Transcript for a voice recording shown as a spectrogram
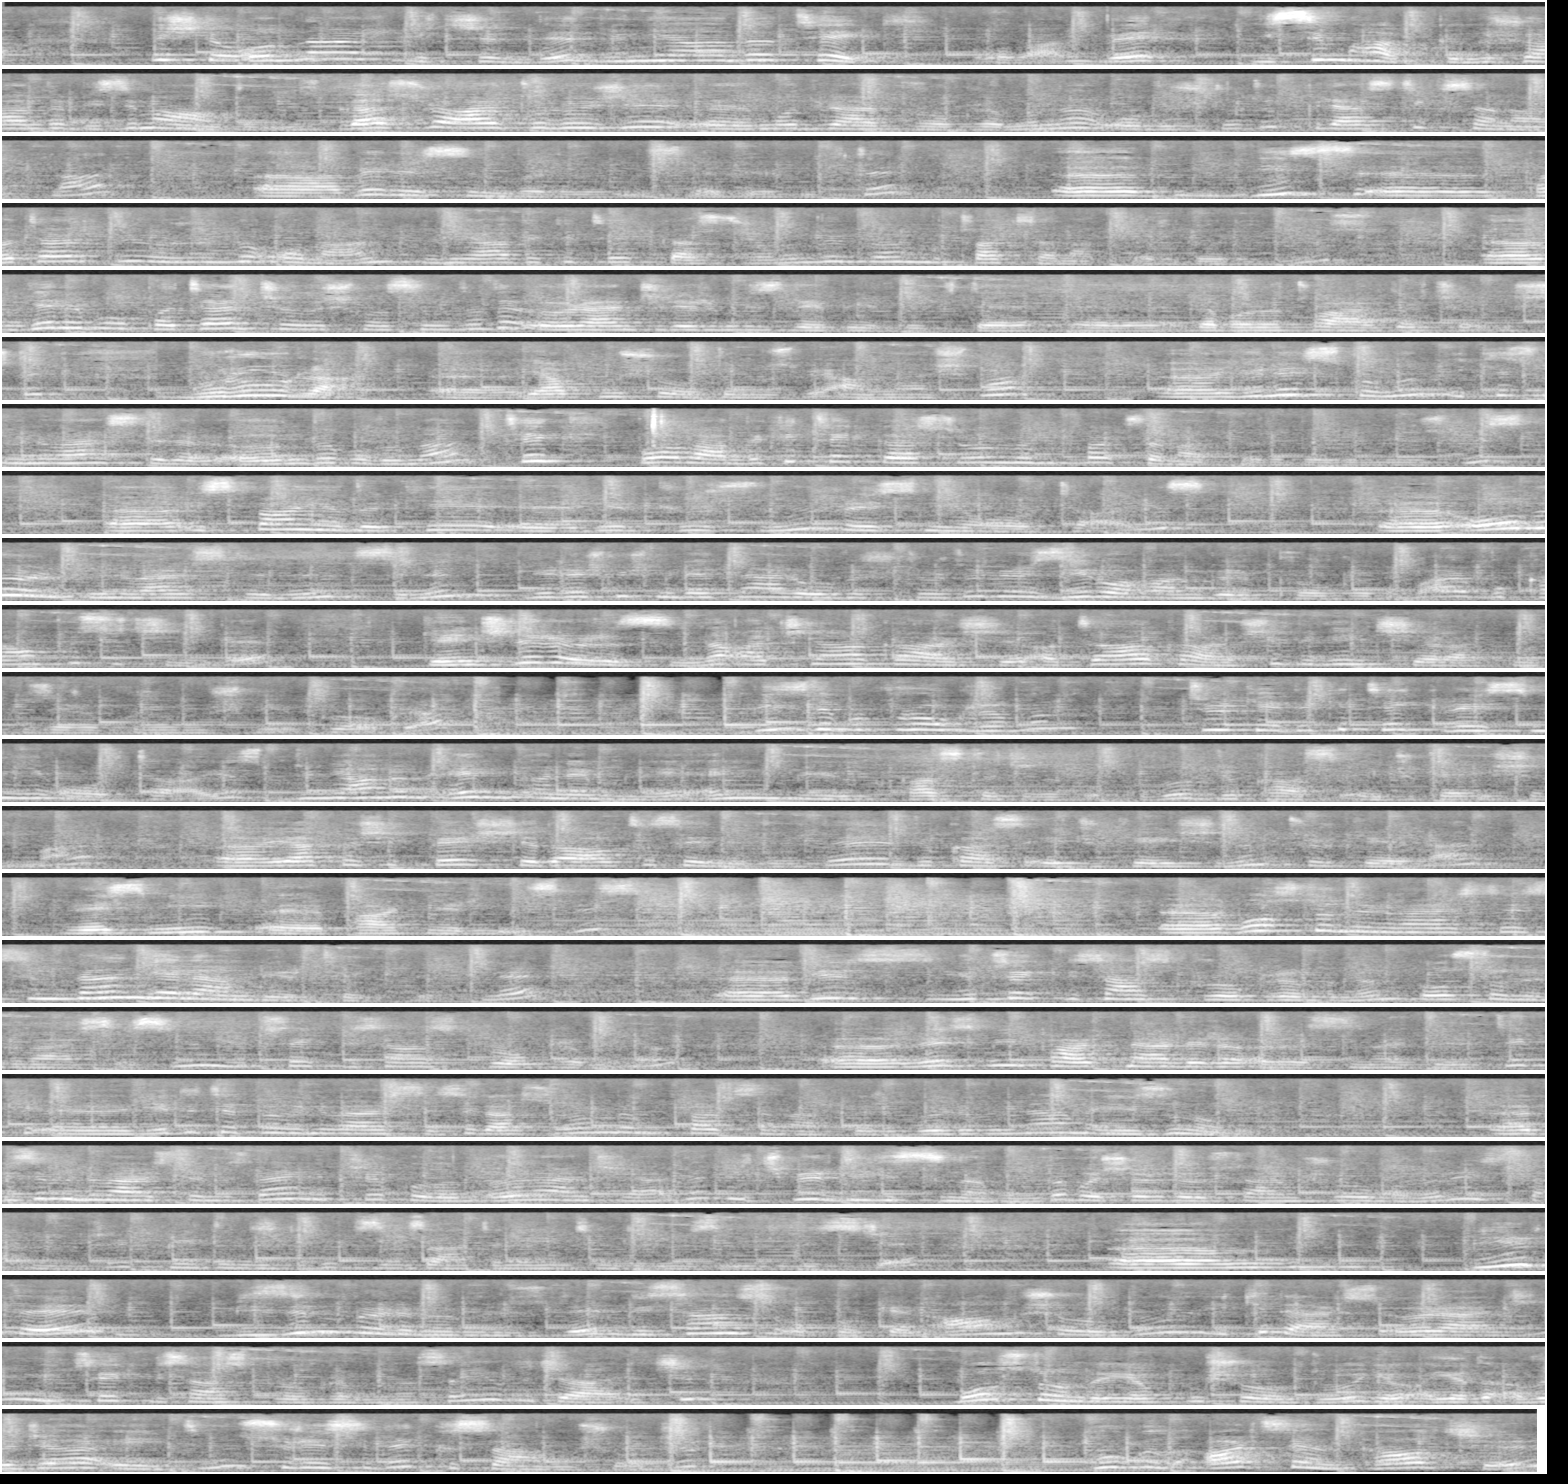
İşte onlar için de dünyada tek olan ve isim hakkını şu anda bizim aldığımız gastroartoloji e, modüler programını oluşturduk. Plastik sanatlar e, ve resim bölümümüzle birlikte. E, biz patentli ürünü olan dünyadaki tek gastronomi ve mutfak sanatları bölümüyüz. Gene bu patent çalışmasında da öğrencilerimizle birlikte laboratuvarda çalıştık. Gururla yapmış olduğumuz bir anlaşma. Ee, UNESCO'nun ikiz üniversiteler ağında bulunan tek bu alandaki tek gastronomi ve mutfak sanatları bölümüyüz biz. Ee, İspanya'daki e, bir kürsünün resmi ortağıyız. Ee, Auburn Üniversitesi'nin Birleşmiş Milletler'le oluşturduğu bir Zero Hunger programı var. Bu kampüs içinde gençler arasında açlığa karşı, atağa karşı bilinç yaratmak üzere kurulmuş bir program. Biz de bu programın Türkiye'deki tek resmi ortağıyız. Dünyanın en önemli, en büyük pastacılık okulu Dukas Education var. Ee, yaklaşık 5 ya da 6 senedir de Dukas Education'ın Türkiye'den resmi e, partneriyiz biz. Ee, Boston Üniversitesi'nden gelen bir teklifle e, biz yüksek lisans programının, Boston Üniversitesi'nin yüksek lisans programının resmi partnerleri arasına girdik. Ee, Yeditepe Üniversitesi Gastronomi ve Mutfak Sanatları bölümünden mezun olup ee, bizim üniversitemizden gidecek olan öğrencilerden hiçbir dil sınavında başarı göstermiş olmaları istenmeyecek. Bildiğiniz gibi bizim zaten eğitim dilimiz İngilizce. Bir de bizim bölümümüzde lisans okurken almış olduğu iki ders öğrencinin yüksek lisans programına sayılacağı için Boston'da yapmış olduğu ya da alacağı eğitimin süresi de kısalmış olacak. Google Arts and Culture e,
